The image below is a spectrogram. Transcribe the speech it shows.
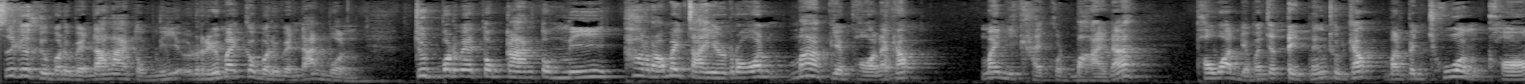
ซึ่งก็คือบริเวณด้านล่างตรงนี้ หรือไม่ก็บริเวณด้านบน จุดบริเวณตรงกลางตรงนี้ ถ้าเราไม่ใจร้อนมากเพียงพอนะครับ ไม่มีใครกดบายนะ เพราะว่าเดี๋ยวมันจะติดนักทุนครับ มันเป็นช่วงของ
